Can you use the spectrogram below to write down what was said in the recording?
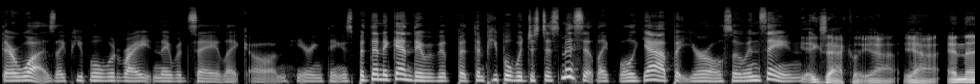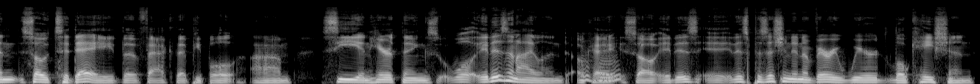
there was like people would write and they would say like, "Oh, I'm hearing things," but then again, they would be, but then people would just dismiss it like, "Well, yeah, but you're also insane." Exactly. Yeah. Yeah. And then so today, the fact that people um, see and hear things, well, it is an island. Okay. So it is it is positioned in a very weird location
